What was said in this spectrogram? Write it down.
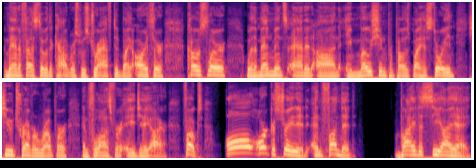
The manifesto of the Congress was drafted by Arthur Koestler with amendments added on a motion proposed by historian Hugh Trevor Roper and philosopher A.J. Ayer. Folks, all orchestrated and funded by the CIA.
